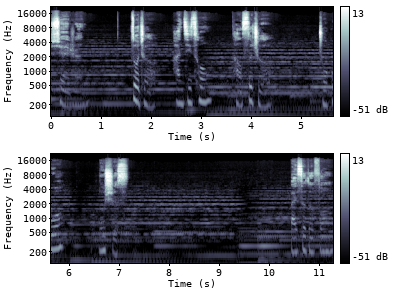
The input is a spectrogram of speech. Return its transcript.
雪人，作者：韩基聪、唐思哲，主播：Lucius。白色的风，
